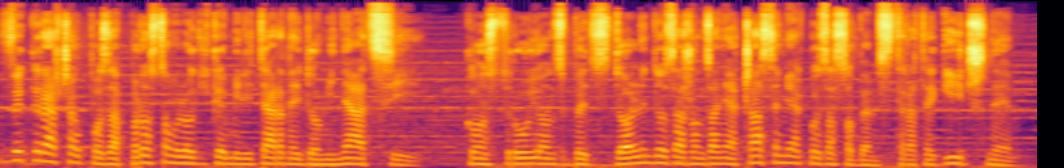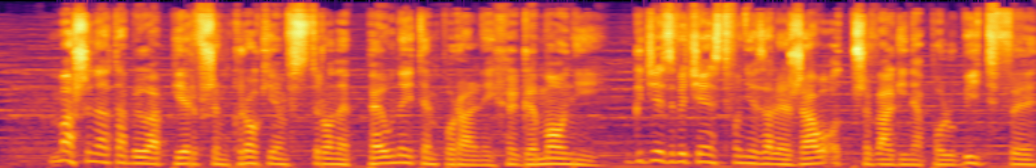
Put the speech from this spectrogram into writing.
wykraczał poza prostą logikę militarnej dominacji, konstruując byt zdolny do zarządzania czasem jako zasobem strategicznym. Maszyna ta była pierwszym krokiem w stronę pełnej temporalnej hegemonii, gdzie zwycięstwo nie zależało od przewagi na polu bitwy,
